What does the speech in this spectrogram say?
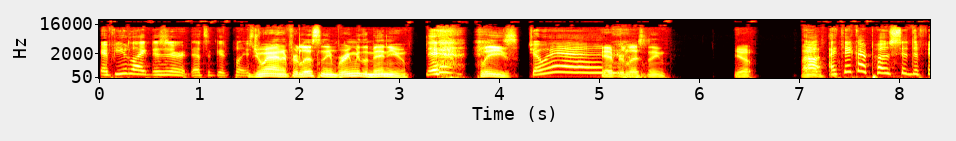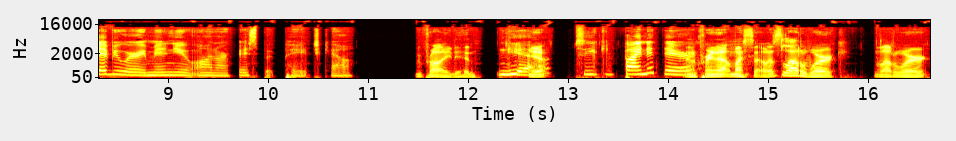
if you like dessert, that's a good place. Joanne, if you're listening, bring me the menu, please. Joanne. Yeah, if you're listening. Yep. Uh, I think I posted the February menu on our Facebook page, Cal. we probably did. Yeah. Yep. So you can find it there. And print printing out myself. It's a lot of work. A lot of work.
